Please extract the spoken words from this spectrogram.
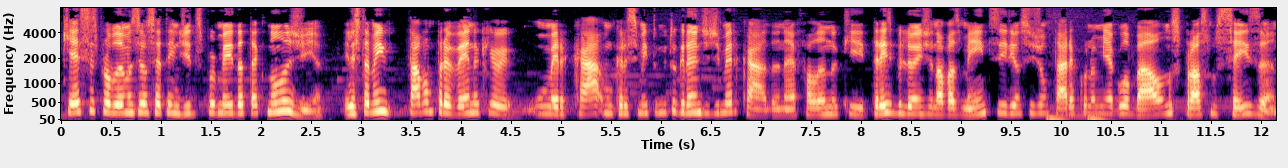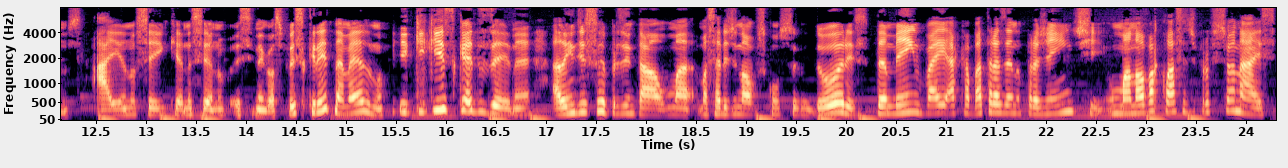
que esses problemas iam ser atendidos por meio da tecnologia. Eles também estavam prevendo que um, mercado, um crescimento muito grande de mercado, né? Falando que 3 bilhões de novas mentes iriam se juntar à economia global nos próximos seis anos. Aí eu não sei em que ano esse, ano esse negócio foi escrito, não é mesmo? E o que, que isso quer dizer, né? Além disso representar uma, uma série de novos consumidores, também vai acabar trazendo pra gente uma nova classe de profissionais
